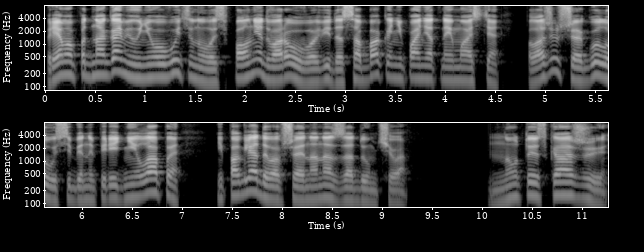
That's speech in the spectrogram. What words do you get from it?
Прямо под ногами у него вытянулась вполне дворового вида собака непонятной масти, положившая голову себе на передние лапы и поглядывавшая на нас задумчиво. «Ну ты скажи»,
